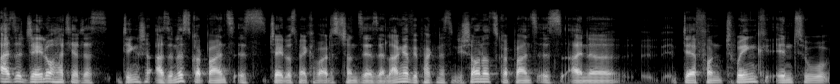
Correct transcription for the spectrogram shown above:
Also JLo hat ja das Ding schon, also ne, Scott Barnes ist JLos Make-up-Artist schon sehr, sehr lange. Wir packen das in die Shownotes. Scott Barnes ist eine, der von Twink into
